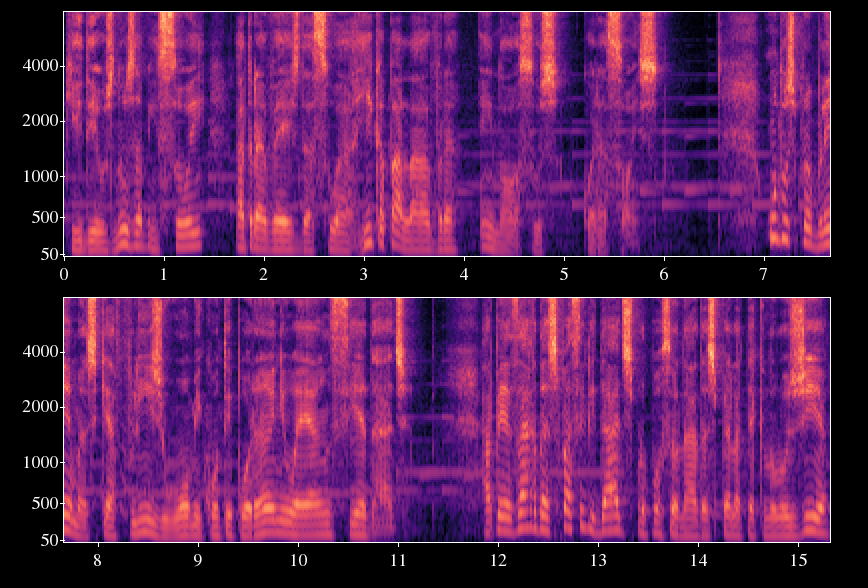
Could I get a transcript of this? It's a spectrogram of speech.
Que Deus nos abençoe através da Sua rica palavra em nossos corações. Um dos problemas que aflige o homem contemporâneo é a ansiedade. Apesar das facilidades proporcionadas pela tecnologia,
